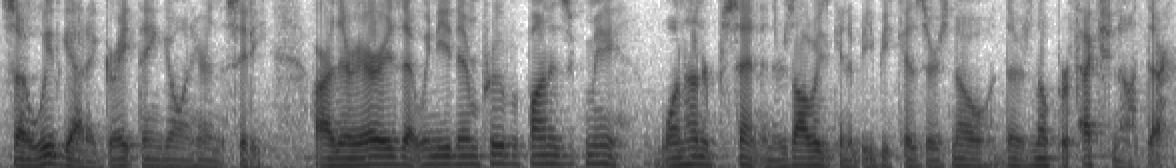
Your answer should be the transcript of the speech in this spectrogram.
So we've got a great thing going here in the city. Are there areas that we need to improve upon as a community? 100%, and there's always going to be because there's no there's no perfection out there.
